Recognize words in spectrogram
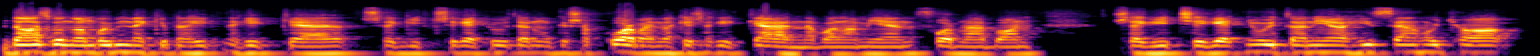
De azt gondolom, hogy mindenképpen nekik, nekik kell segítséget nyújtanunk, és a kormánynak is nekik kellene valamilyen formában segítséget nyújtania, hiszen hogyha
